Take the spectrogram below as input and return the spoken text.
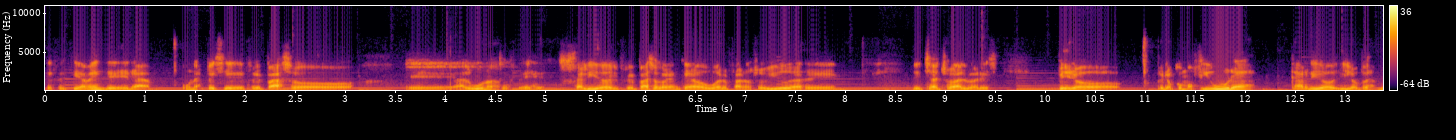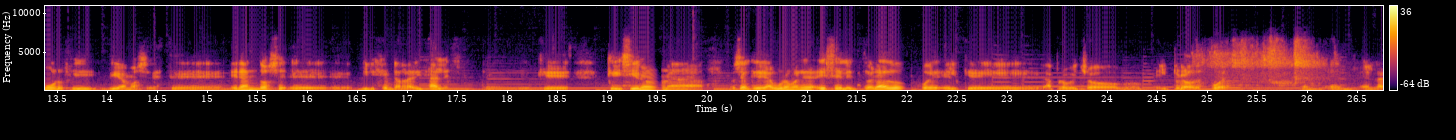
efectivamente era una especie de frepaso eh, algunos eh, salidos del prepaso que habían quedado huérfanos o viudas de, Chacho Álvarez. Pero, pero como figura, Carrió y López Murphy, digamos, este, eran dos eh, dirigentes radicales que, hicieron una. O sea, que de alguna manera ese electorado fue el que aprovechó el PRO después en, la,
